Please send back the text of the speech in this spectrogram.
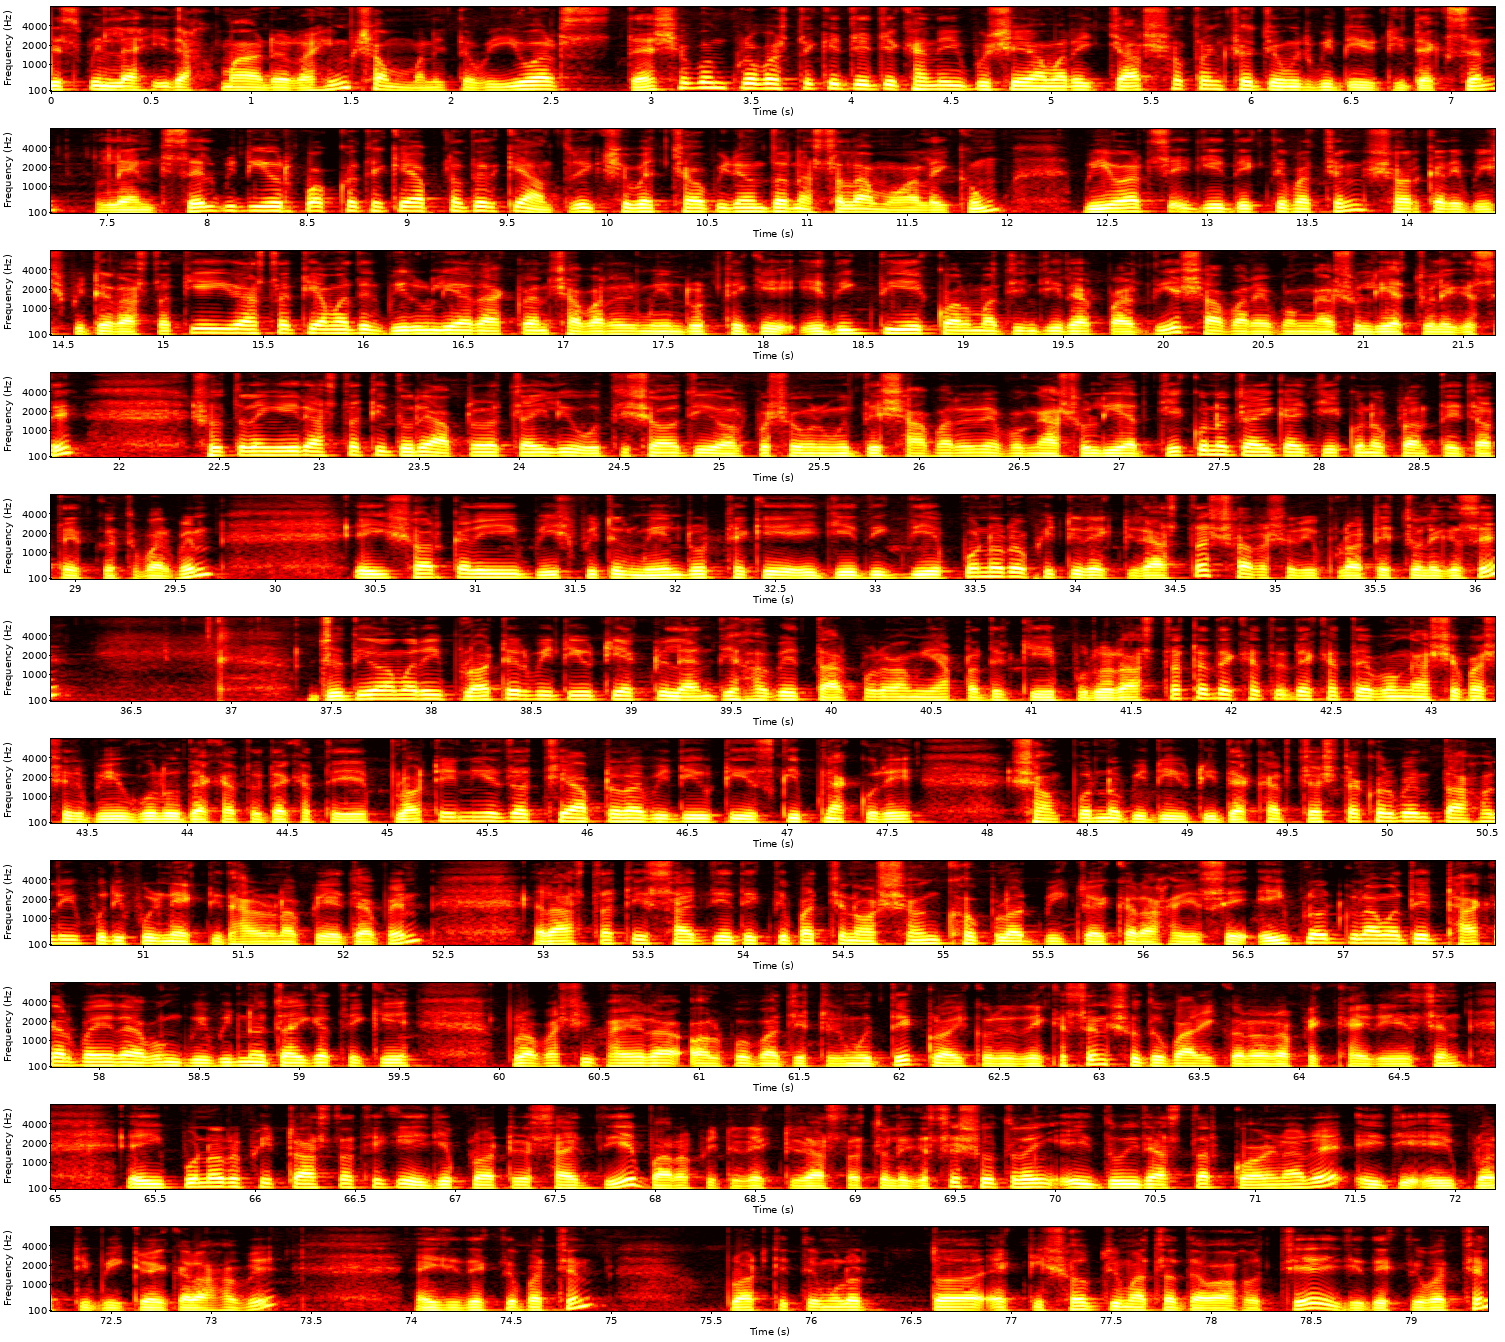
বিসমিল্লাহি রহমান রহিম, সম্মানিত ভিউয়ার্স দেশ এবং প্রবাস থেকে যে যেখানেই বসে আমার এই চার শতাংশ জমির ভিডিওটি দেখছেন ল্যান্ড সেল ভিডিওর পক্ষ থেকে আপনাদেরকে আন্তরিক শুভেচ্ছা অভিনন্দন। আসসালামু আলাইকুম। ভিউয়ার্স এই যে দেখতে পাচ্ছেন, সরকারি বিশ ফিটের রাস্তাটি, এই রাস্তাটি আমাদের বিরুলিয়ার আক্রান সাভারের মেন রোড থেকে এদিক দিয়ে কলমা জিঞ্জিরার পার দিয়ে সাভার এবং আশুলিয়া চলে গেছে। সুতরাং এই রাস্তাটি ধরে আপনারা চাইলে অতি সহজেই অল্প সময়ের মধ্যে সাভারের এবং আশুলিয়ার যে কোনো জায়গায়, যে কোনো প্রান্তে যাতায়াত করতে পারবেন। এই সরকারি বিশ ফিটের মেন রোড থেকে এই যে দিক দিয়ে পনেরো ফিটের একটি রাস্তা সরাসরি প্লটে চলে গেছে। যদিও আমার এই প্লটের ভিডিওটি একটু ল্যান্দি হবে, তারপরেও আমি আপনাদেরকে পুরো রাস্তাটা দেখাতে দেখাতে এবং আশেপাশের ভিউগুলো দেখাতে দেখাতে প্লটে নিয়ে যাচ্ছি। আপনারা ভিডিওটি স্কিপ না করে সম্পূর্ণ ভিডিওটি দেখার চেষ্টা করবেন, তাহলেই পরিপূর্ণ একটি ধারণা পেয়ে যাবেন। রাস্তাটির সাইড দিয়ে দেখতে পাচ্ছেন অসংখ্য প্লট বিক্রয় করা হয়েছে। এই প্লটগুলো আমাদের ঢাকার বাইরে এবং বিভিন্ন জায়গা থেকে প্রবাসী ভাইয়েরা অল্প বাজেটের মধ্যে ক্রয় করে রেখেছেন, শুধু বাড়ি করার অপেক্ষায় রয়েছেন। এই পনেরো ফিট রাস্তা থেকে এই যে প্লটের সাইড দিয়ে বারো ফিটের একটি রাস্তা চলে গেছে। সুতরাং এই দুই রাস্তার কর্নারে এই যে এই প্লটটি বিক্রয় করা হবে, এই যে দেখতে পাচ্ছেন, প্লটটিতে মূলত একটি সবজি মাচা দেওয়া হচ্ছে, এই যে দেখতে পাচ্ছেন।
